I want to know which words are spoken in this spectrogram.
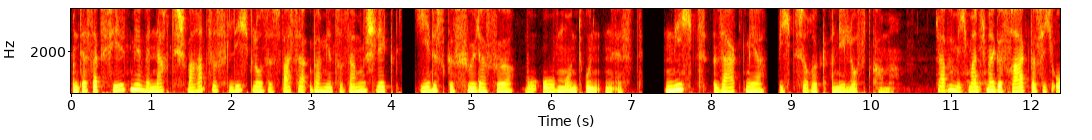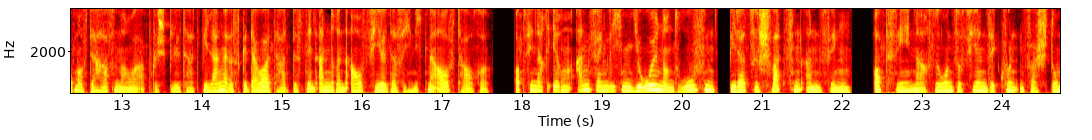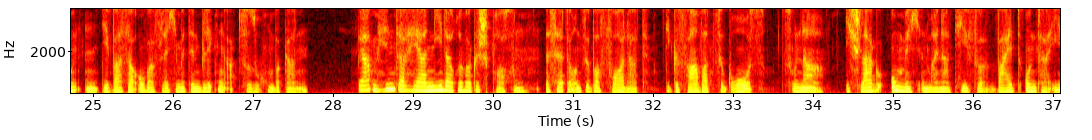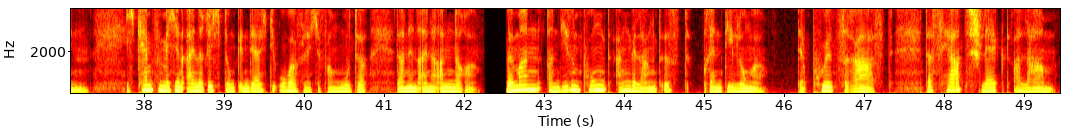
Und deshalb fehlt mir, wenn nachts schwarzes, lichtloses Wasser über mir zusammenschlägt, jedes Gefühl dafür, wo oben und unten ist. Nichts sagt mir, wie ich zurück an die Luft komme. Ich habe mich manchmal gefragt, was sich oben auf der Hafenmauer abgespielt hat, wie lange es gedauert hat, bis den anderen auffiel, dass ich nicht mehr auftauche, ob sie nach ihrem anfänglichen Johlen und Rufen wieder zu schwatzen anfingen, ob sie nach so und so vielen Sekunden verstummten, die Wasseroberfläche mit den Blicken abzusuchen begannen. Wir haben hinterher nie darüber gesprochen. Es hätte uns überfordert. Die Gefahr war zu groß, zu nah. Ich schlage um mich in meiner Tiefe, weit unter ihnen. Ich kämpfe mich in eine Richtung, in der ich die Oberfläche vermute, dann in eine andere. Wenn man an diesem Punkt angelangt ist, brennt die Lunge. Der Puls rast, das Herz schlägt Alarm.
